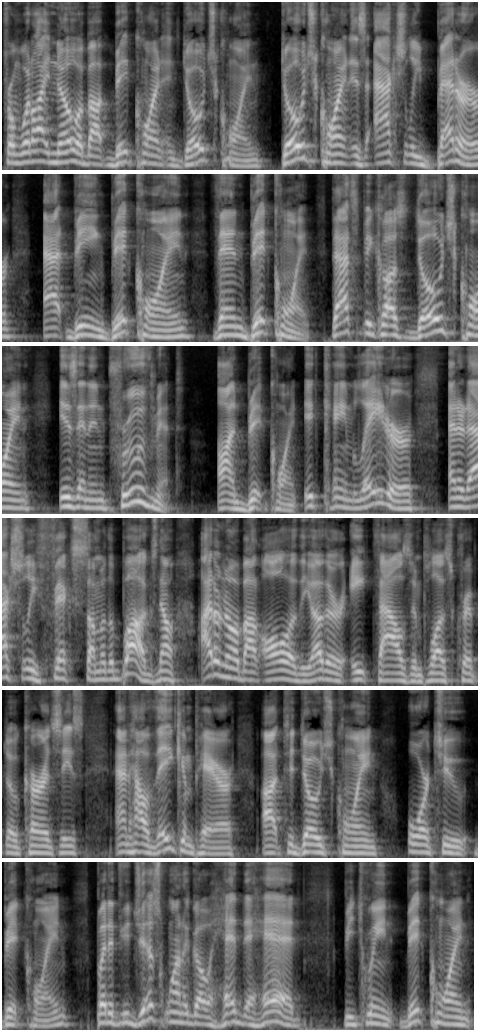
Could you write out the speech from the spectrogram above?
from what I know about Bitcoin and Dogecoin, Dogecoin is actually better at being Bitcoin than Bitcoin. That's because Dogecoin is an improvement on Bitcoin. It came later and it actually fixed some of the bugs. Now, I don't know about all of the other 8,000 plus cryptocurrencies and how they compare uh, to Dogecoin or to Bitcoin. But if you just want to go head to head between Bitcoin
